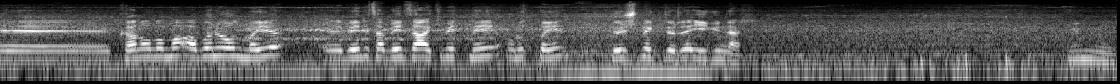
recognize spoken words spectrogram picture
E, kanalıma abone olmayı, e, beni tabii beni takip etmeyi unutmayın. Görüşmek üzere. iyi günler. Memnun olduk.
